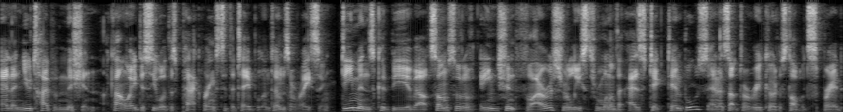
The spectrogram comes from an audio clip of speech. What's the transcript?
and a new type of mission. I can't wait to see what this pack brings to the table in terms of racing. Demons could be about some sort of ancient virus released from one of the Aztec temples, and it's up to Rico to stop its spread.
